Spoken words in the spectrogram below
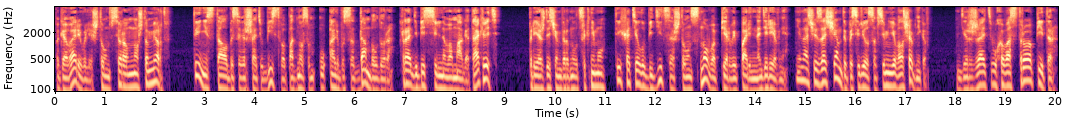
Поговаривали, что он все равно, что мертв. Ты не стал бы совершать убийство под носом у Альбуса Дамблдора ради бессильного мага, так ведь? Прежде чем вернуться к нему, ты хотел убедиться, что он снова первый парень на деревне. Иначе зачем ты поселился в семье волшебников? Держать ухо востро, Питер,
